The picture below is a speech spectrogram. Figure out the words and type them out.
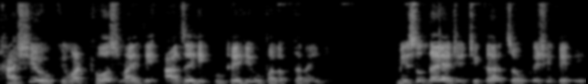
ठाशीव किंवा ठोस माहिती आजही कुठेही उपलब्ध नाहीये. मी सुद्धा याची चिकार चौकशी केली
